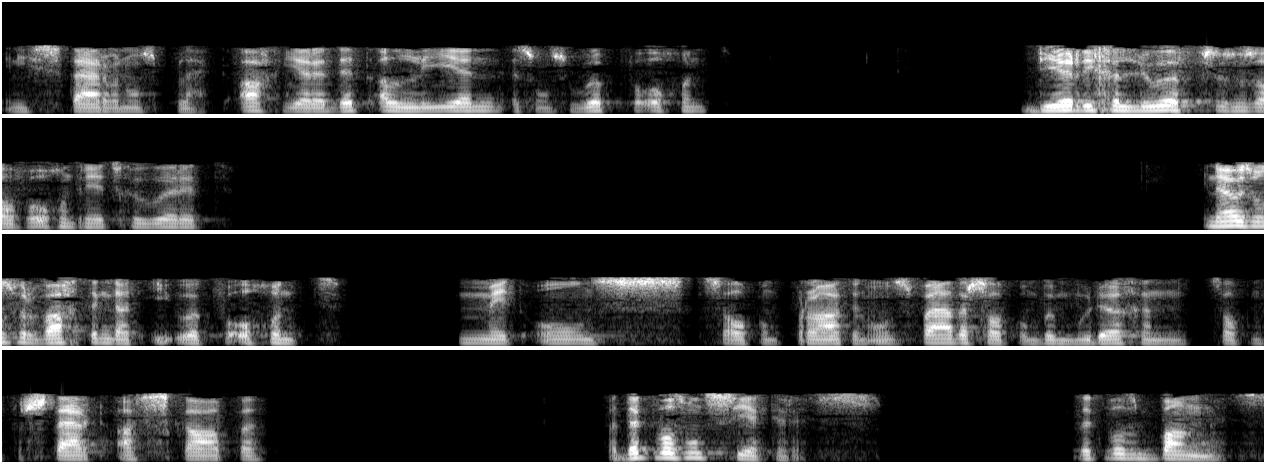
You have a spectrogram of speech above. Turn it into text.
en die sterwe in ons plek. Ag Here, dit alleen is ons hoop vir oggend. Deur die geloof, soos ons al vanoggend reeds gehoor het. En nou is ons verwagting dat U ook vanoggend met ons sal kom praat en ons Vader sal kom bemoedig en sal kom versterk as skape. Want dit wil ons seker is. Dit wil ons bang is.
